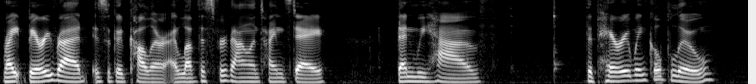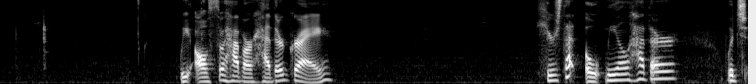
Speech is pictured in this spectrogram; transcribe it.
right? Berry red is a good color. I love this for Valentine's Day. Then we have the periwinkle blue. We also have our heather gray. Here's that oatmeal heather, which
